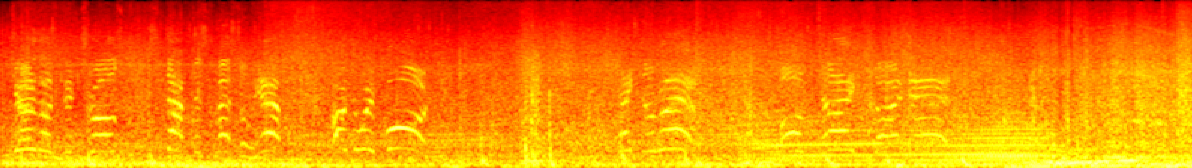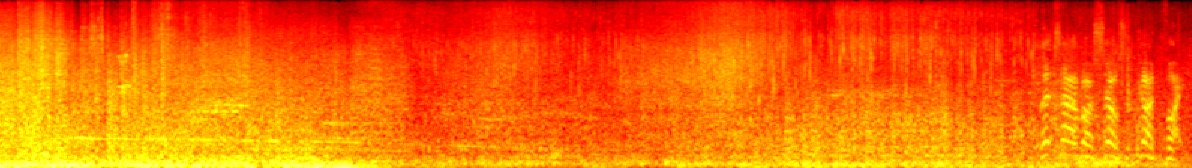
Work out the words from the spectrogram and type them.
Secure those controls! Stop this vessel, yep! How do we board? Take the ramp! Hold tight, Sergeant! Have ourselves a gunfight!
